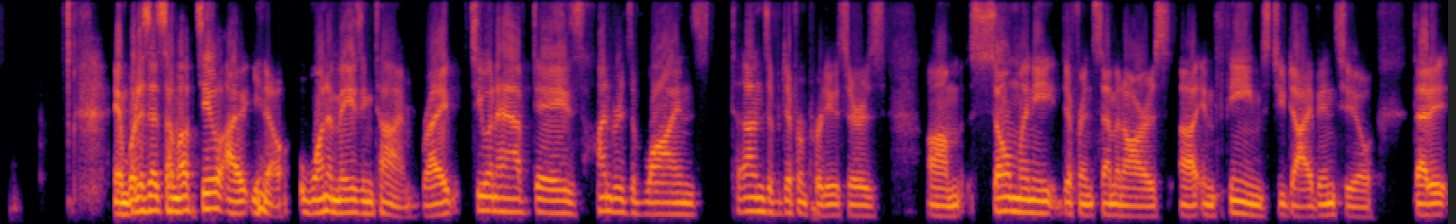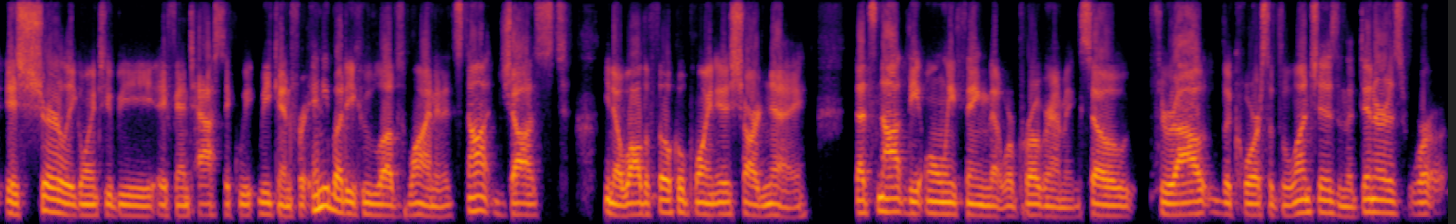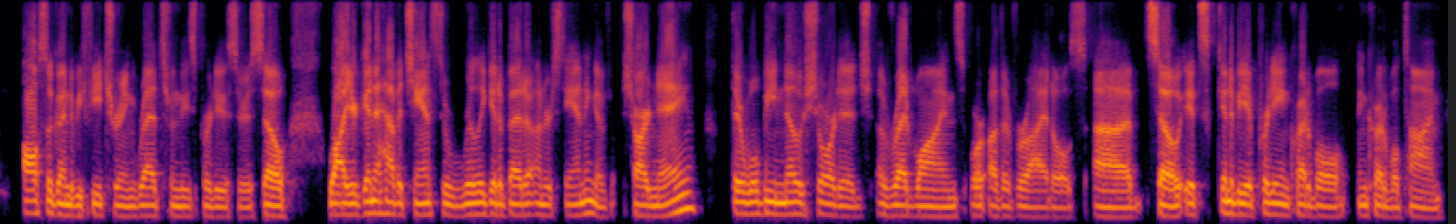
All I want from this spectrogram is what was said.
And what does that sum up to? I, you know, one amazing time, right? Two and a half days, hundreds of wines, tons of different producers, um, so many different seminars uh, and themes to dive into that it is surely going to be a fantastic week- weekend for anybody who loves wine. And it's not just, you know, while the focal point is Chardonnay, that's not the only thing that we're programming. So throughout the course of the lunches and the dinners, we're also going to be featuring reds from these producers. So while you're going to have a chance to really get a better understanding of Chardonnay, there will be no shortage of red wines or other varietals. Uh, so it's going to be a pretty incredible, incredible time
